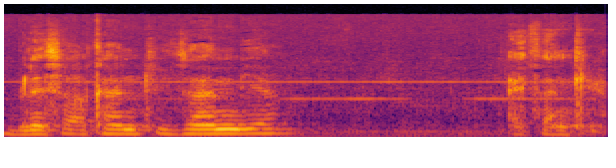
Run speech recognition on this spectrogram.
bless our country, Zambia. I thank you.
